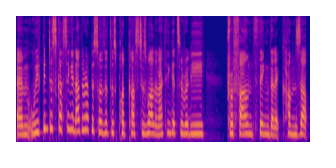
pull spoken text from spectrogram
um, we've been discussing in other episodes of this podcast as well. And I think it's a really profound thing that it comes up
